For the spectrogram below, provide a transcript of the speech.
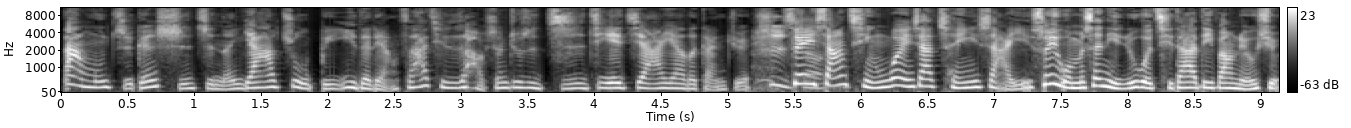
大拇指跟食指呢，压住鼻翼的两侧，它其实好像就是直接加压的感觉。是所以想请问一下陈医师阿姨，所以我们身体如果其他地方流血，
